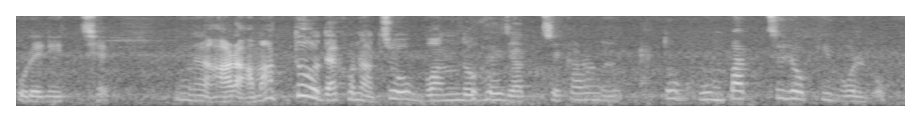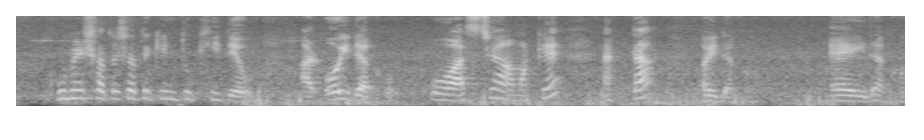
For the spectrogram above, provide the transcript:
করে নিচ্ছে। আর আমার তো দেখো না, চোখ বন্ধ হয়ে যাচ্ছে, কারণ এত ঘুম পাচ্ছিল, কি বলব? ঘুমের সাথে সাথে কিন্তু খিদেও। আর ওই দেখো, ও আসছে আমাকে একটা, ওই দেখো, এই দেখো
